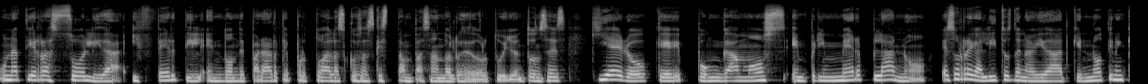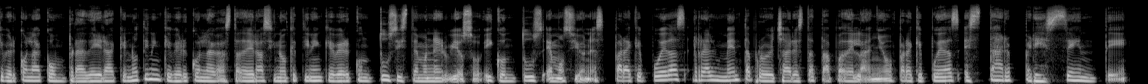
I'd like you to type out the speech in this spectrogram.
una tierra sólida y fértil en donde pararte por todas las cosas que están pasando alrededor tuyo. Entonces, quiero que pongamos en primer plano esos regalitos de Navidad que no tienen que ver con la compradera, que no tienen que ver con la gastadera, sino que tienen que ver con tu sistema nervioso y con tus emociones, para que puedas realmente aprovechar esta etapa del año, para que puedas estar presente.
